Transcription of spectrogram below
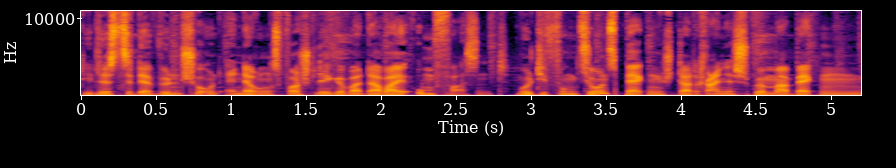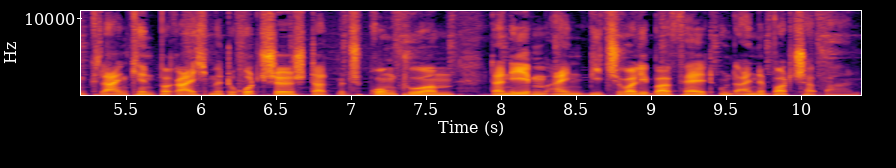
Die Liste der Wünsche und Änderungsvorschläge war dabei umfassend. Multifunktionsbecken statt reines Schwimmerbecken, Kleinkindbereich mit Rutsche statt mit Sprungturm, daneben ein Beachvolleyballfeld und eine Boccerbahn.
